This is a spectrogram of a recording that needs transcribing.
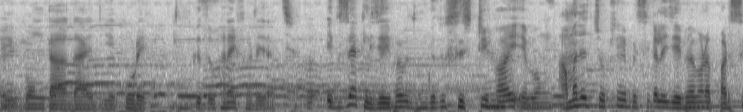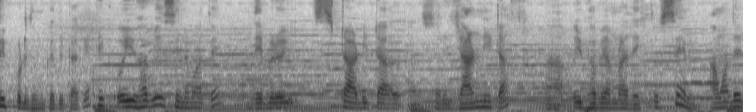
ওই বোমটা গায়ে দিয়ে পড়ে, ধূমকেতু ওখানেই ফেটে যাচ্ছে। তো এক্স্যাক্টলি যেইভাবে ধূমকেতু সৃষ্টি হয় এবং আমাদের চোখে বেসিক্যালি যেভাবে আমরা পারসিভ করি ধূমকেতুটাকে, ঠিক ওইভাবেই সিনেমাতে দেবের ওই স্টাডিটা সরি জার্নিটা ওইভাবে আমরা দেখি। তো সেম আমাদের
